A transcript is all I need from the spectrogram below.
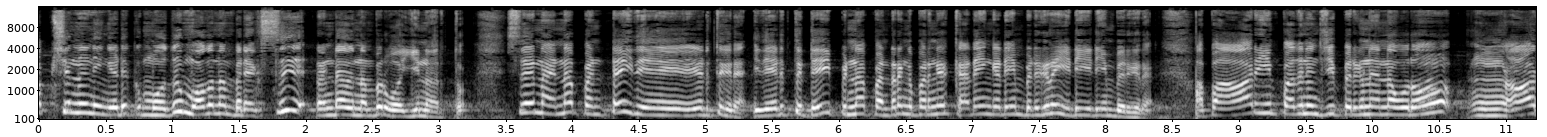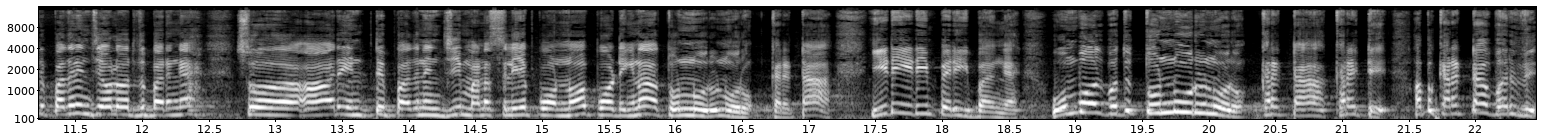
ஆப்ஷனை நீங்கள் எடுக்கும்போது முதல் நம்பர் எக்ஸ் ரெண்டாவது நம்பர் ஒய்னு அர்த்தம். சரி நான் என்ன பண்ணிட்டேன்? இது எடுத்துக்கிறேன். இதை எடுத்துட்டு இப்போ என்ன பண்ணுறேங்க பாருங்க கடையும் கடையும் பெருக்கிறேன் இடி இடியும் பெருக்கிறேன் அப்போ ஆறையும் பதினஞ்சு பெருக்கணும் என்ன வரும்? ஆறு பதினஞ்சு எவ்வளோ வருது பாருங்க? ஸோ ஆறு இன்ட்டு பதினஞ்சு மனசுலேயே போடணும். போட்டிங்கன்னா தொண்ணூறுன்னு வரும். கரெக்டா இடி இடியும் பெருகிப்பாங்க பாருங்க. ஒம்பது பத்து தொண்ணூறுன்னு வரும். கரெக்டா கரெக்டு அப்போ கரெக்டாக வருது.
